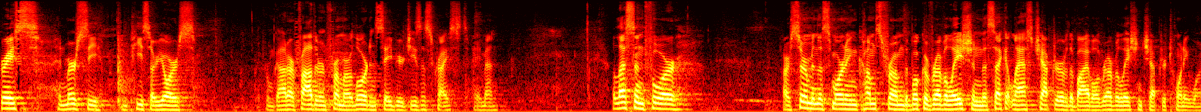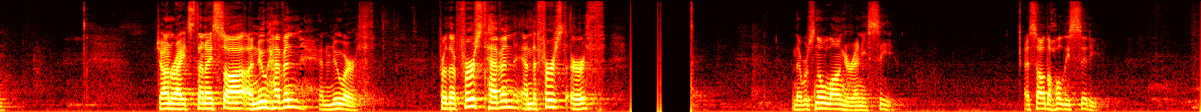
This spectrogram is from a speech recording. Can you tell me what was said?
Grace and mercy and peace are yours from God our Father and from our Lord and Savior Jesus Christ. Amen. A lesson for our sermon this morning comes from the book of Revelation, the second last chapter of the Bible, Revelation chapter 21. John writes Then I saw a new heaven and a new earth. For the first heaven and the first earth, and there was no longer any sea. I saw the holy city,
